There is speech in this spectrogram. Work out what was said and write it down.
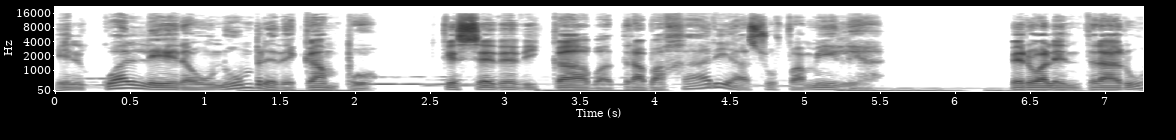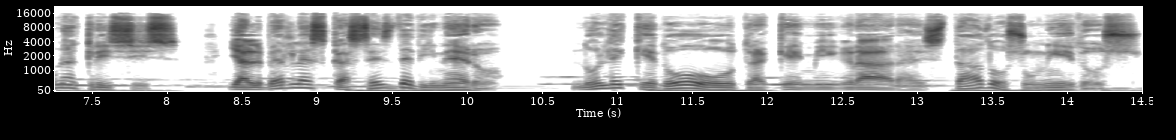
el cual era un hombre de campo que se dedicaba a trabajar y a su familia. Pero al entrar una crisis y al ver la escasez de dinero, no le quedó otra que emigrar a Estados Unidos,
